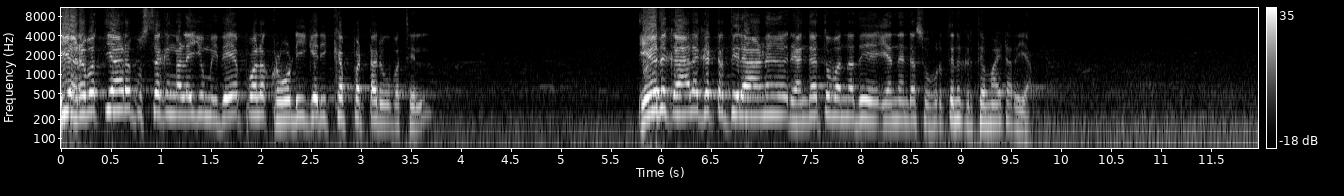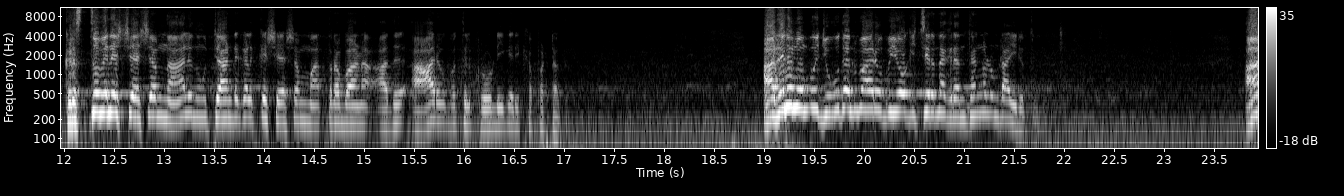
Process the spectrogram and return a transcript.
ഈ അറുപത്തിയാറ് പുസ്തകങ്ങളെയും ഇതേപോലെ ക്രോഡീകരിക്കപ്പെട്ട രൂപത്തിൽ ഏത് കാലഘട്ടത്തിലാണ് രംഗത്ത് വന്നത് എന്ന് എന്റെ സുഹൃത്തിന് കൃത്യമായിട്ട് അറിയാം ക്രിസ്തുവിന് ശേഷം നാല് നൂറ്റാണ്ടുകൾക്ക് ശേഷം മാത്രമാണ് അത് ആ രൂപത്തിൽ ക്രോഡീകരിക്കപ്പെട്ടത്. അതിനു മുമ്പ് ജൂതന്മാർ ഉപയോഗിച്ചിരുന്ന ഗ്രന്ഥങ്ങൾ ഉണ്ടായിരുന്നു ആ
